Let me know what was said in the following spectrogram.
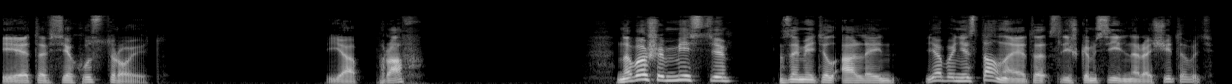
и это всех устроит. Я прав?» «На вашем месте, — заметил Алейн, — я бы не стал на это слишком сильно рассчитывать.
